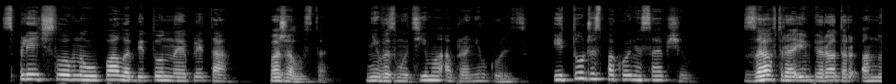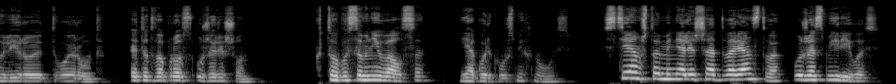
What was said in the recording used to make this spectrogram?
С плеч словно упала бетонная плита. «Пожалуйста», – невозмутимо обронил Горец. И тут же спокойно сообщил. «Завтра император аннулирует твой род. Этот вопрос уже решен». «Кто бы сомневался», – я горько усмехнулась. «С тем, что меня лишат дворянства, уже смирилась».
